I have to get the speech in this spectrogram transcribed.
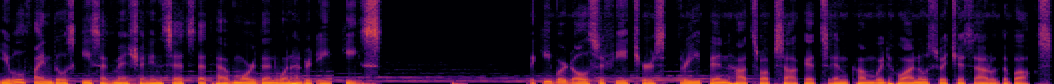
You will find those keys I've mentioned in sets that have more than 108 keys. The keyboard also features 3-pin hot swap sockets and come with Huano switches out of the box.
